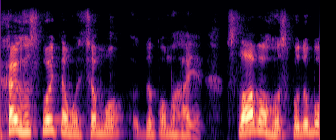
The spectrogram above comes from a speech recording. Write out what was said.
Хай Господь нам у цьому допомагає. Слава Господу Богу!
